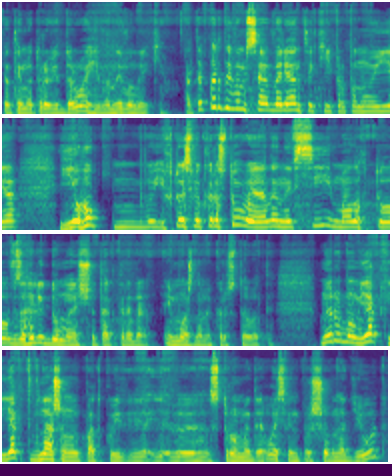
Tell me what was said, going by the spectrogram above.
п'ятиметровій дорогі вони великі. А тепер дивимося варіант, який пропоную я. Його хтось використовує, але не всі. Мало хто взагалі думає, що так треба і можна використовувати. Ми робимо, як, як в нашому випадку е, е, струм іде. Ось він пройшов на діод,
